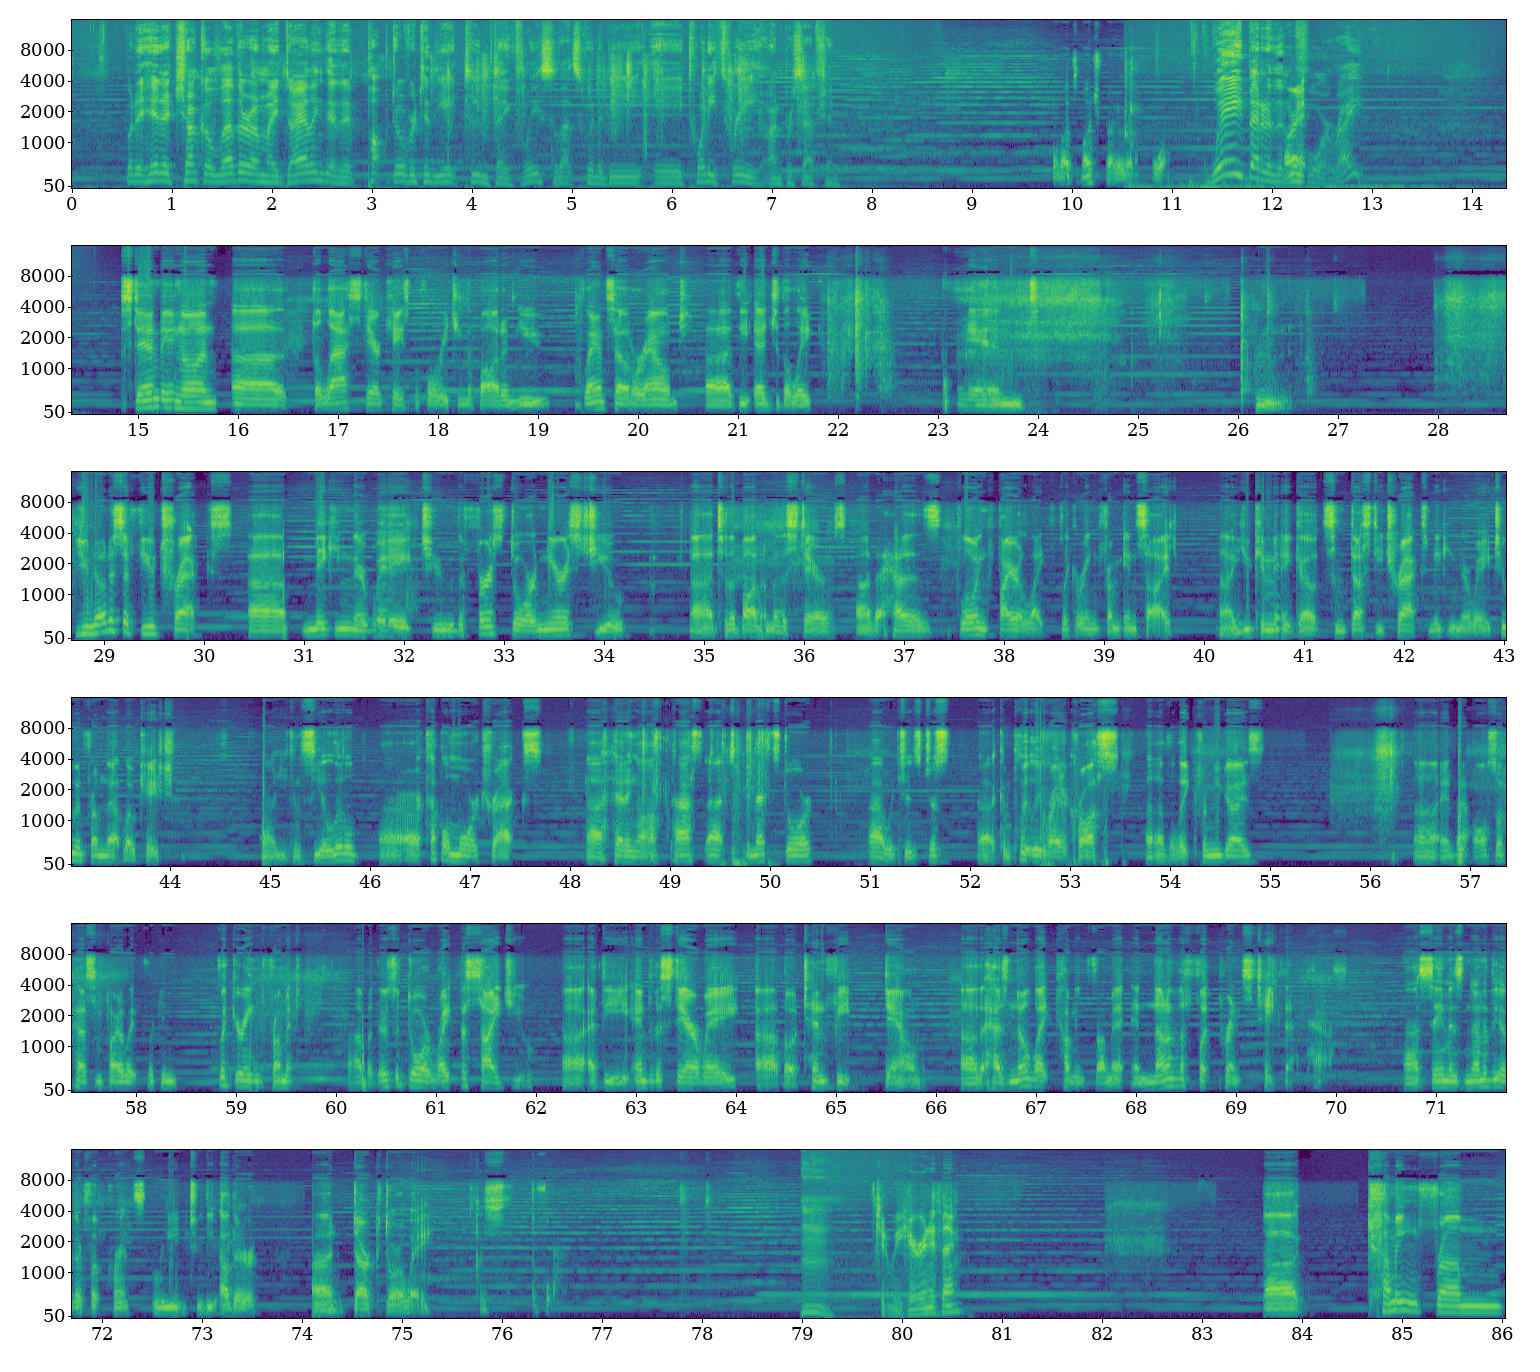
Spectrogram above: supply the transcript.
but it hit a chunk of leather on my dialing that it popped over to the 18, thankfully. So that's going to be a 23 on perception. Well, that's much better than a four. Way better than All a right. four, right? Standing on uh, the last staircase before reaching the bottom, you glance out around uh, the edge of the lake, and hmm, you notice a few tracks uh, making their way to the first door nearest you, uh, to the bottom of the stairs, uh, that has glowing firelight flickering from inside. Uh, you can make out some dusty tracks making their way to and from that location. Uh, you can see a little, uh, or a couple more tracks heading off past that to the next door, which is just completely right across uh, the lake from you guys. Uh, and that also has some firelight flicking, flickering from it. Uh, but there's a door right beside you uh, at the end of the stairway, uh, about 10 feet down, uh, that has no light coming from it, and none of the footprints take that path. Uh, same as none of the other footprints lead to the other uh, dark doorway. Because the four. Hmm. Can we hear anything? Uh, coming from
